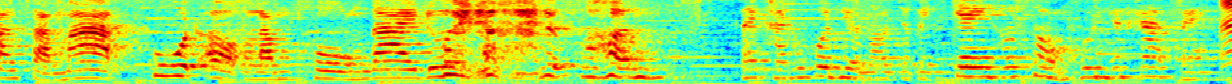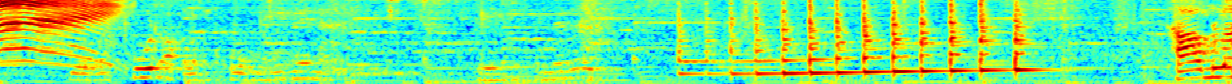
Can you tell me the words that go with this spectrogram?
มันสามารถพูดออกลำโพงได้ด้วยนะคะทุกคนไปค่ะทุกคนเดี๋ยวเราจะไปแกล้งเขาสองคนกันค่ะไปเดี๋ยวพูดออกลำโพงนี้ด้วยนะเดี๋ยวไปเลยทำอะไร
